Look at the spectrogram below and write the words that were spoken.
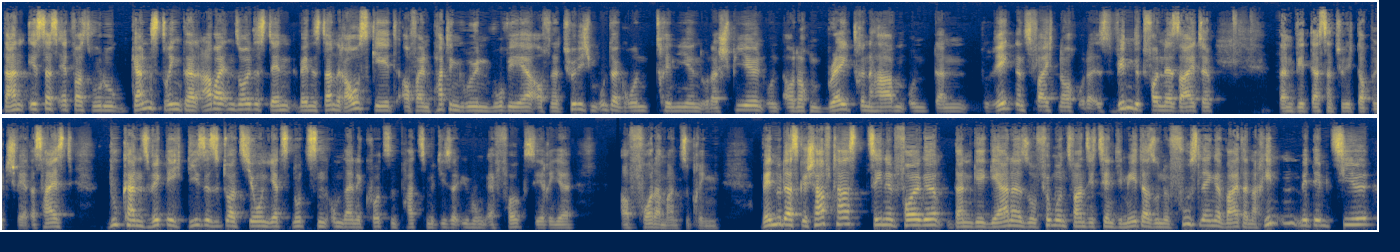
dann ist das etwas, wo du ganz dringend daran arbeiten solltest, denn wenn es dann rausgeht auf ein Puttinggrün, wo wir ja auf natürlichem Untergrund trainieren oder spielen und auch noch einen Break drin haben und dann regnet es vielleicht noch oder es windet von der Seite, dann wird das natürlich doppelt schwer. Das heißt, du kannst wirklich diese Situation jetzt nutzen, um deine kurzen Putts mit dieser Übung Erfolgsserie auf Vordermann zu bringen. Wenn du das geschafft hast, 10 in Folge, dann geh gerne so 25 Zentimeter, so eine Fußlänge weiter nach hinten mit dem Ziel.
